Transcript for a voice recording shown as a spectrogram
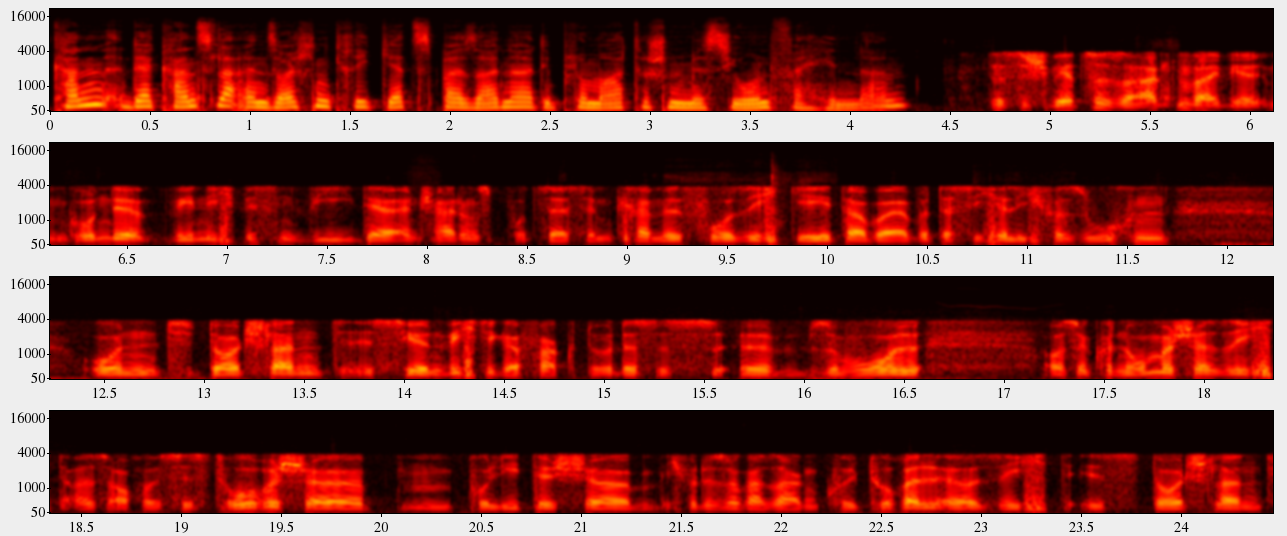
Kann der Kanzler einen solchen Krieg jetzt bei seiner diplomatischen Mission verhindern? Das ist schwer zu sagen, weil wir im Grunde wenig wissen, wie der Entscheidungsprozess im Kreml vor sich geht, aber er wird das sicherlich versuchen. Und Deutschland ist hier ein wichtiger Faktor. Das ist äh, sowohl aus ökonomischer Sicht als auch aus historischer, politischer, ich würde sogar sagen kultureller Sicht ist Deutschland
